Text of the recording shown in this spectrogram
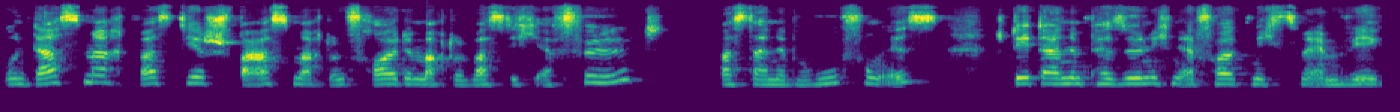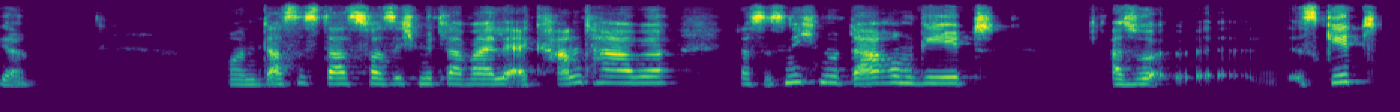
und das macht, was dir Spaß macht und Freude macht und was dich erfüllt, was deine Berufung ist, steht deinem persönlichen Erfolg nichts mehr im Wege. Und das ist das, was ich mittlerweile erkannt habe, dass es nicht nur darum geht, also äh, es geht,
